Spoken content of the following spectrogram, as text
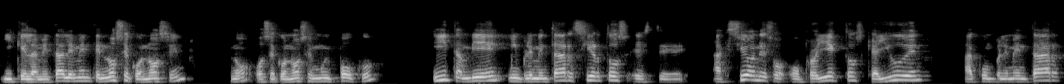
y que lamentablemente no se conocen, ¿no? o se conocen muy poco, y también implementar ciertas este, acciones o, proyectos que ayuden a complementar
